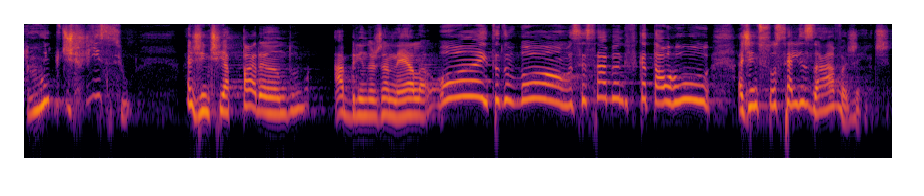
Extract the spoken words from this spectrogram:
É muito difícil. A gente ia parando, abrindo a janela. Oi, tudo bom? Você sabe onde fica tal rua? A gente socializava, gente.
